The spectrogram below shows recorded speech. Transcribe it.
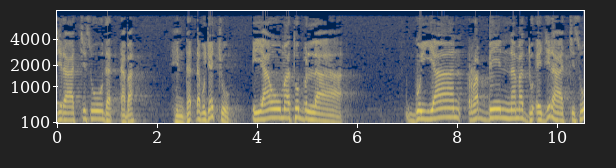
jiraachisuu dadhaba. Hin dadhabu jechuu? Yawma tublaa guyyaan rabbiin nama du'e jiraachisu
